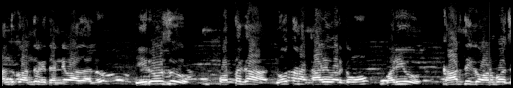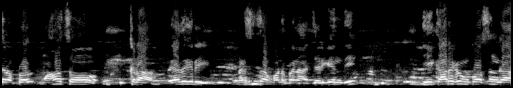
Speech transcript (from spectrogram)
అందుకు అందరికి ధన్యవాదాలు. ఈ రోజు కొత్తగా నూతన కార్యవర్గము మరియు కార్తీక వనభోజన మహోత్సవం ఇక్కడ వేదగిరి నరసింహ పండుగ జరిగింది. ఈ కార్యక్రమం కోసంగా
